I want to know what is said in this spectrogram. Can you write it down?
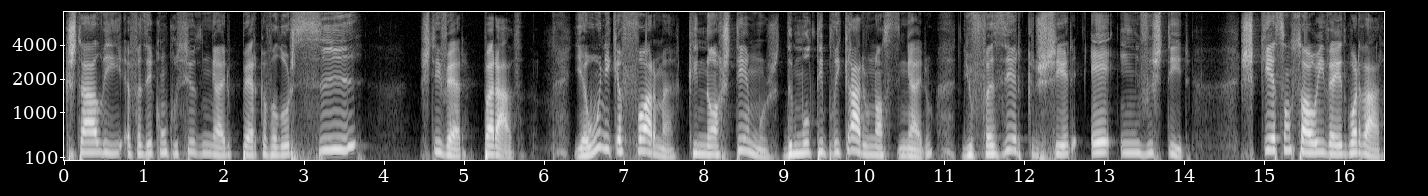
que está ali a fazer com que o seu dinheiro perca valor se estiver parado. E a única forma que nós temos de multiplicar o nosso dinheiro, de o fazer crescer, é investir. Esqueçam só a ideia de guardar.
